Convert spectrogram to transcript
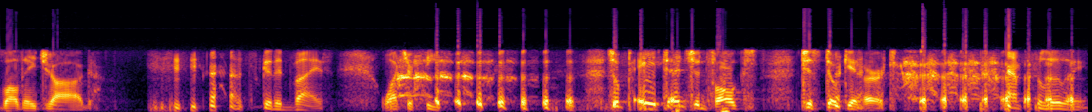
while they jog. That's good advice. Watch your feet. so pay attention, folks. Just don't get hurt. Absolutely.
